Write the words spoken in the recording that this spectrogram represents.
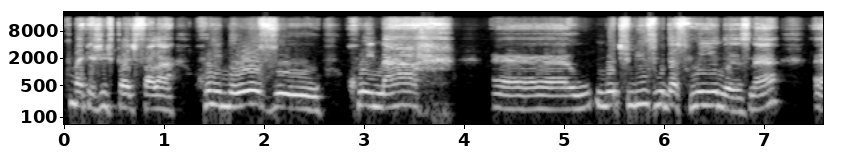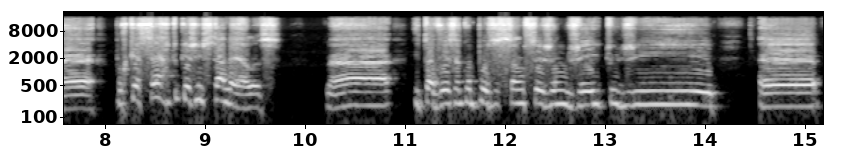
como é que a gente pode falar, ruinoso, ruinar é, um otimismo das ruínas, né? É, porque é certo que a gente está nelas, né? E talvez a composição seja um jeito de é,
